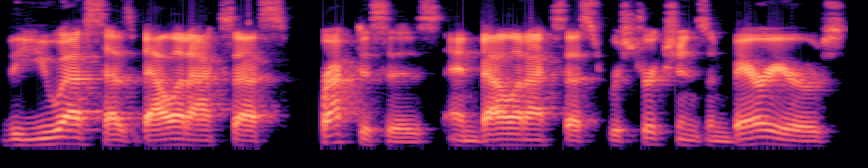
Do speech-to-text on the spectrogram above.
the US has ballot access practices and ballot access restrictions and barriers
